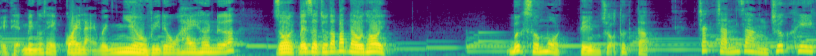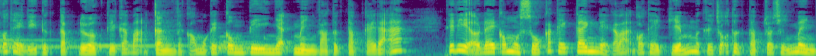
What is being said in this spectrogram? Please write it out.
để Thiện Minh có thể quay lại với nhiều video hay hơn nữa. Rồi, bây giờ chúng ta bắt đầu thôi. Bước số 1, tìm chỗ thực tập. Chắc chắn rằng trước khi có thể đi thực tập được thì các bạn cần phải có một cái công ty nhận mình vào thực tập cái đã. Thế thì ở đây có một số các cái kênh để các bạn có thể kiếm một cái chỗ thực tập cho chính mình.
